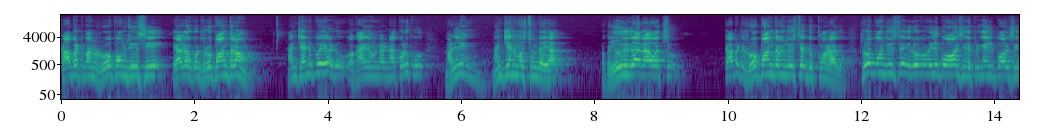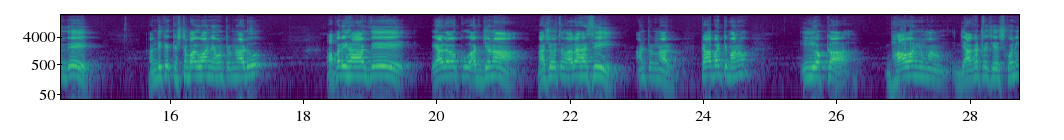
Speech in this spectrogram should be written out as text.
కాబట్టి మనం రూపం చూసి ఏడవకూడదు రూపాంతరం. అని చనిపోయాడు. ఒక ఆయన ఉన్నాడు నా కొడుకు. మళ్ళీ మంచి జన్మ వస్తుందయ్యా. ఒక యోగిగా రావచ్చు. కాబట్టి రూపాంతరం చూస్తే దుఃఖం రాదు. రూపం చూస్తే ఈ రూపం వెళ్ళిపోవాల్సింది ఎప్పటికీ వెళ్ళిపోవాల్సిందే. అందుకే కృష్ణ భగవాన్ ఏమంటున్నాడు? అపరిహార్దే ఏడవకు అర్జున నశోచం అర్హసి అంటున్నాడు. కాబట్టి మనం ఈ యొక్క భావాన్ని మనం జాగ్రత్త చేసుకొని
